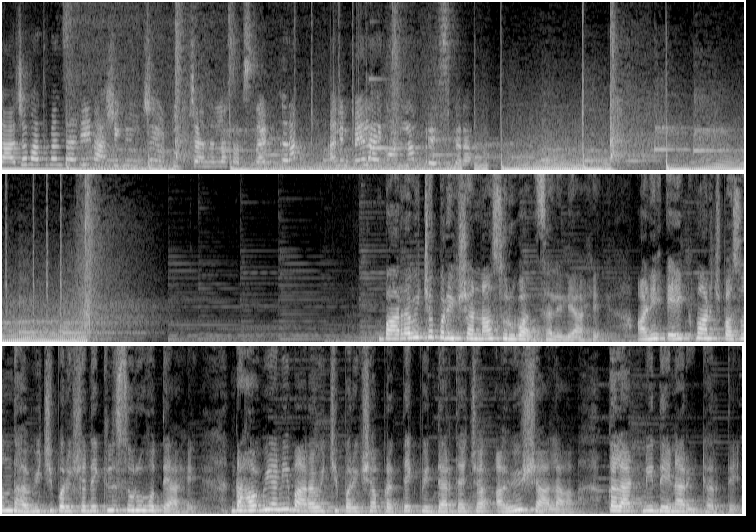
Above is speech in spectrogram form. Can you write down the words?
ताज्या बातम्यांसाठी नाशिक न्यूजच्या युट्यूब चॅनलला सबस्क्राईब करा आणि बेल आयकॉनला प्रेस करा. बारावीच्या परीक्षांना सुरुवात झालेली आहे. आणि एक मार्चपासून दहावीची परीक्षा देखील सुरू होते आहे. दहावी आणि बारावीची परीक्षा प्रत्येक विद्यार्थ्याच्या आयुष्याला कलाटणी देणारी ठरते.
